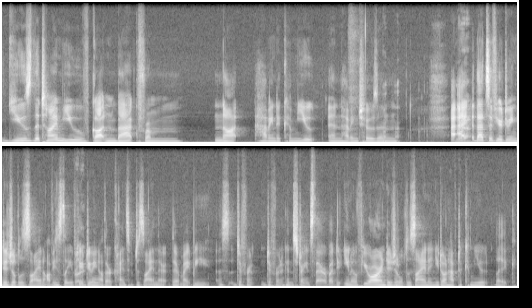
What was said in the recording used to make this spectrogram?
use the time you've gotten back from not having to commute and having chosen. yeah. I, that's if you're doing digital design. Obviously, if right. you're doing other kinds of design, there there might be different different constraints there. But you know, if you are in digital design and you don't have to commute, like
